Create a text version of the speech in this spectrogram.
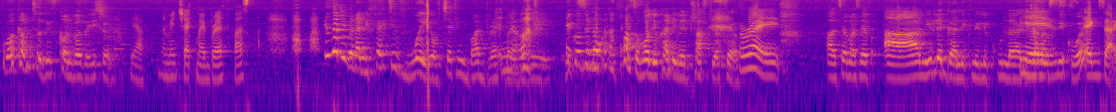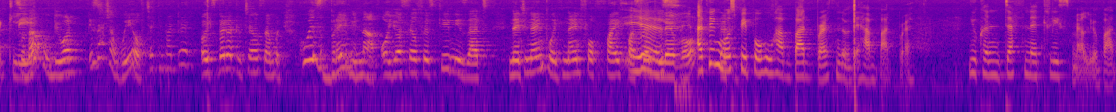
Welcome to this conversation. Yeah, let me check my breath first. Is that even an effective way of checking bad breath, by No. the way? Because, you know, first of all, you can't even trust yourself. Right. I'll tell myself, ah, nile garlic nilikula Yes, eh? exactly. So that would be one. Is that a way of checking bad breath? Or it's better to tell somebody who is brave enough or your self-esteem is at 99.945% yes. level. I think most people who have bad breath know they have bad breath. You can definitely smell your bad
